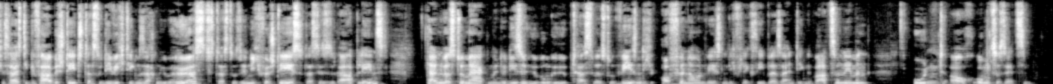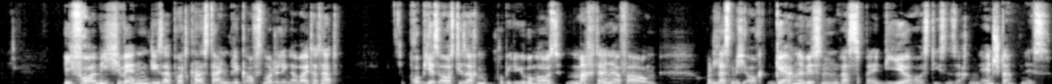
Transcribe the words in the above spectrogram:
Das heißt, die Gefahr besteht, dass du die wichtigen Sachen überhörst, dass du sie nicht verstehst, dass du sie sogar ablehnst. Dann wirst du merken, wenn du diese Übung geübt hast, wirst du wesentlich offener und wesentlich flexibler sein, Dinge wahrzunehmen und auch umzusetzen. Ich freue mich, wenn dieser Podcast deinen Blick aufs Modeling erweitert hat. Probier es aus, die Sachen, probier die Übung aus, mach deine Erfahrungen und lass mich auch gerne wissen, was bei dir aus diesen Sachen entstanden ist.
